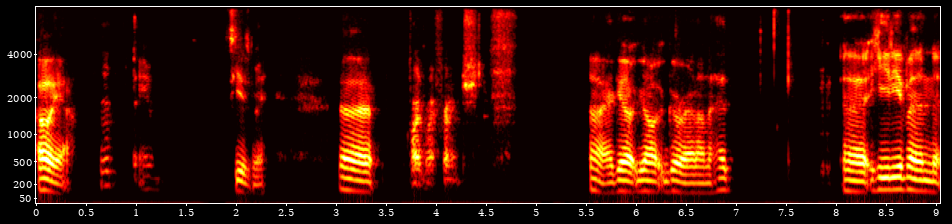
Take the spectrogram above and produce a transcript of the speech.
oh yeah, Hmm, Damn, excuse me. Uh, pardon my French. all right, go go go right on ahead. Uh, he'd even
